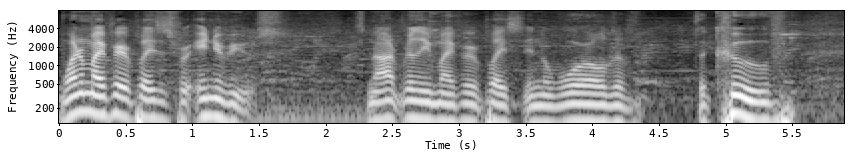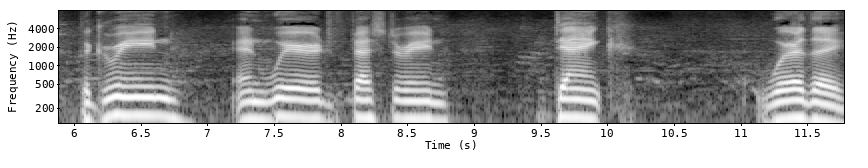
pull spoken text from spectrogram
One of my favorite places for interviews. It's not really my favorite place in the world of the couve, the green and weird, festering, dank, where the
